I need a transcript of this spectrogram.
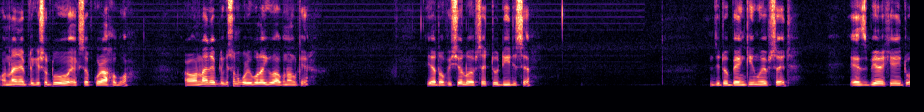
অনলাইন এপ্লিকেশ্যনটো একচেপ্ট কৰা হ'ব। আৰু অনলাইন এপ্লিকেশ্যন কৰিব লাগিব আপোনালোকে। ইয়াত অফিচিয়েল ৱেবছাইটটো দি দিছে। যিটো বেংকিং ৱেবছাইট এছ বি আইৰ সেইটো।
